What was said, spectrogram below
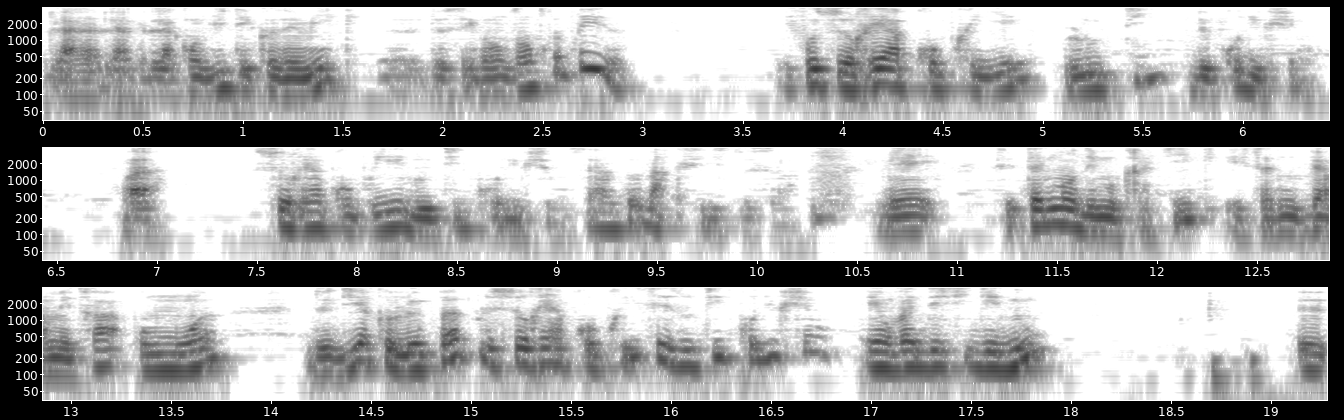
la, conduite économique euh, de ces grandes entreprises. Il faut se réapproprier l'outil de production. Voilà. Se réapproprier l'outil de production. C'est un peu marxiste ça. Mais c'est tellement démocratique et ça nous permettra au moins de dire que le peuple se réapproprie ses outils de production. Et on va décider, nous, euh,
